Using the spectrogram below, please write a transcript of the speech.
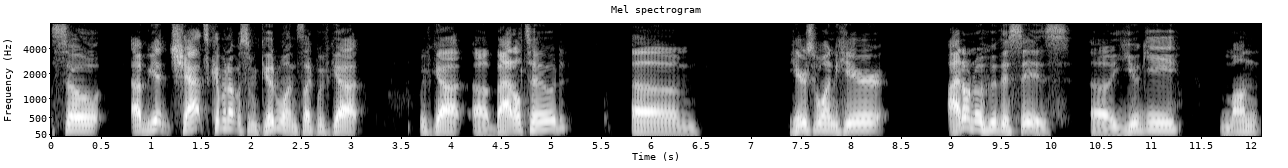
so I'm getting chats coming up with some good ones. Like we've got we've got uh Battletoad. Um here's one here. I don't know who this is. Uh Yugi Mon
